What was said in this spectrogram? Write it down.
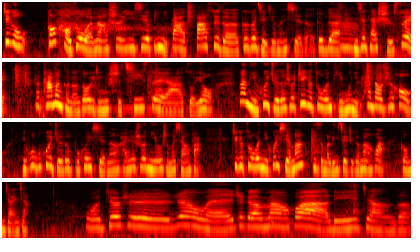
这个。高考作文呢，是一些比你大八岁的哥哥姐姐们写的，对不对？你现在才十岁，那他们可能都已经十七岁啊左右。那你会觉得说这个作文题目你看到之后，你会不会觉得不会写呢？还是说你有什么想法？这个作文你会写吗？你怎么理解这个漫画？给我们讲一讲。我就是认为这个漫画里讲的，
